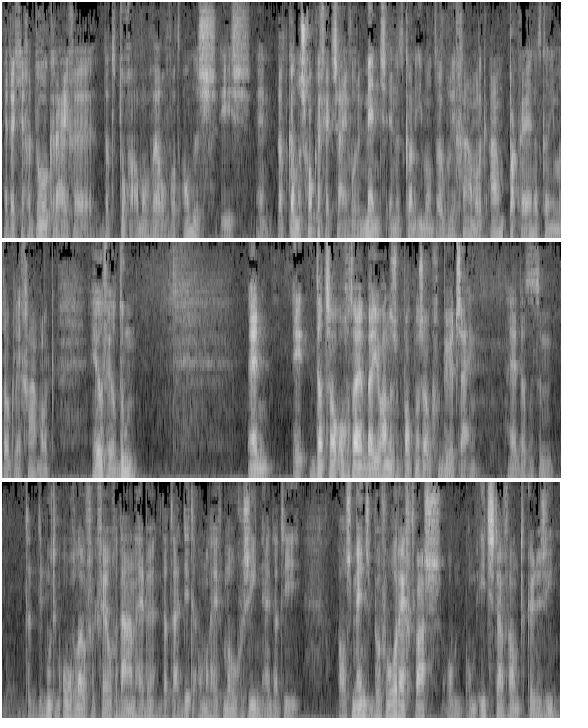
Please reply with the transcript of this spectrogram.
En dat je gaat doorkrijgen dat er toch allemaal wel wat anders is. En dat kan een schokeffect zijn voor een mens. En dat kan iemand ook lichamelijk aanpakken. Hè? Dat kan iemand ook lichamelijk heel veel doen. En dat zal ongetwijfeld bij Johannes op Patmos ook gebeurd zijn. dat het dat, dit moet hem ongelooflijk veel gedaan hebben. Dat hij dit allemaal heeft mogen zien. dat hij als mens bevoorrecht was om, om iets daarvan te kunnen zien.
